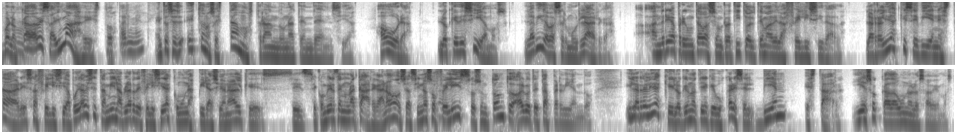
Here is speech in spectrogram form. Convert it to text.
Bueno, cada vez hay más de esto. Totalmente. Entonces, esto nos está mostrando una tendencia. Ahora, lo que decíamos, la vida va a ser muy larga. Andrea preguntaba hace un ratito el tema de la felicidad. La realidad es que ese bienestar, esa felicidad, puede a veces también hablar de felicidad como un aspiracional que se, se, convierte en una carga, ¿no? O sea, si no sos feliz, sos un tonto, algo te estás perdiendo. Y la realidad es que lo que uno tiene que buscar es el bienestar, y eso cada uno lo sabemos.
